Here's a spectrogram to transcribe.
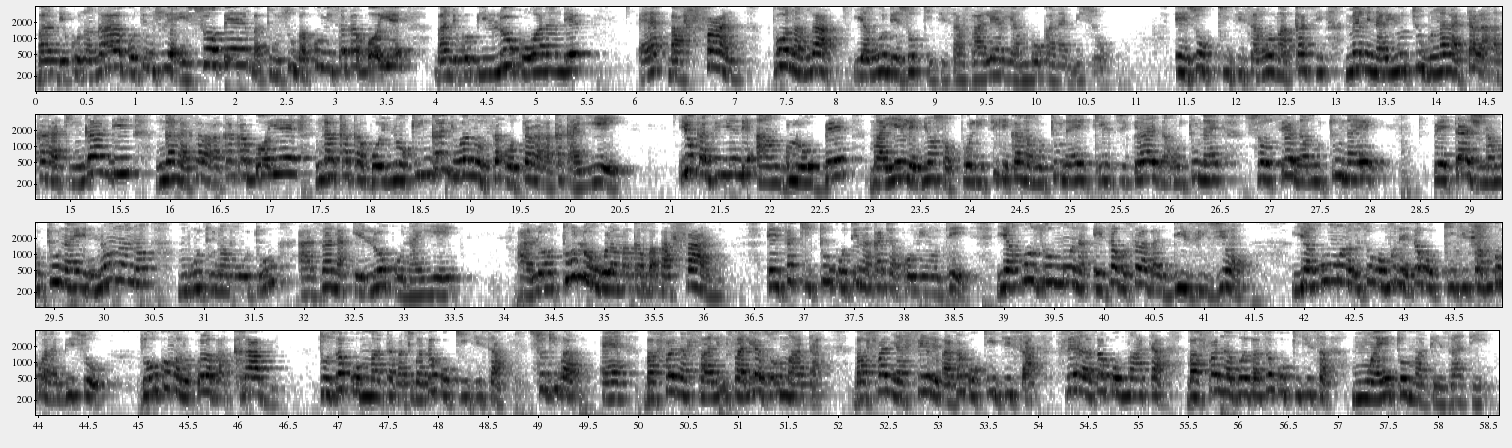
bandeko na ngai kote mosusu ya esobe bato mosusu bakomisaka boye bandeko biloko wana nde eh, bafane mpo na nga yango nde ezokitisa valeur ya mboka na biso ezokitisa yango makasi meme na youtube ngai natalaka kaka kingandi ngai nasalaka kaka boye ngai kaka boye no kingandi wana otalaka kaka ye yo kati ye nde englobe mayele nyonso politike kaka na mutu na ye culturel na mutu na ye social na mutu na ye petage na mutu na ye non non non mutu na mutu aza na eloko na ye alors tolongola makambo ya bafane eza kitoko te na kati ya communauté yango ozomona eza kosala badivision yango mona ezokomona eza kokitisa mboka na biso tokokoma lokola bacrabe toza komata bato baza kokitisa soki bafani eh, ya fali fali azomata bafani ya fere baza kokitisa fere aza komata bafani ya boye baza kokitisa mwaye tomata eza te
